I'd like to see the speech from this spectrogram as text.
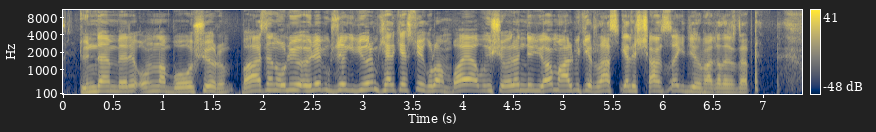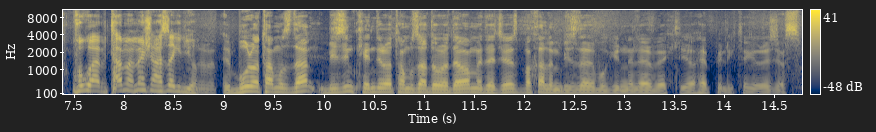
Dünden beri onunla boğuşuyorum. Bazen oluyor öyle bir güzel gidiyorum ki herkes diyor ki ulan bayağı bu işi öğrendi diyor ama halbuki rastgele şansa gidiyorum arkadaşlar. Ufuk abi tamamen şansa gidiyorum. Bu rotamızdan bizim kendi rotamıza doğru devam edeceğiz. Bakalım bizleri bugün neler bekliyor. Hep birlikte göreceğiz.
